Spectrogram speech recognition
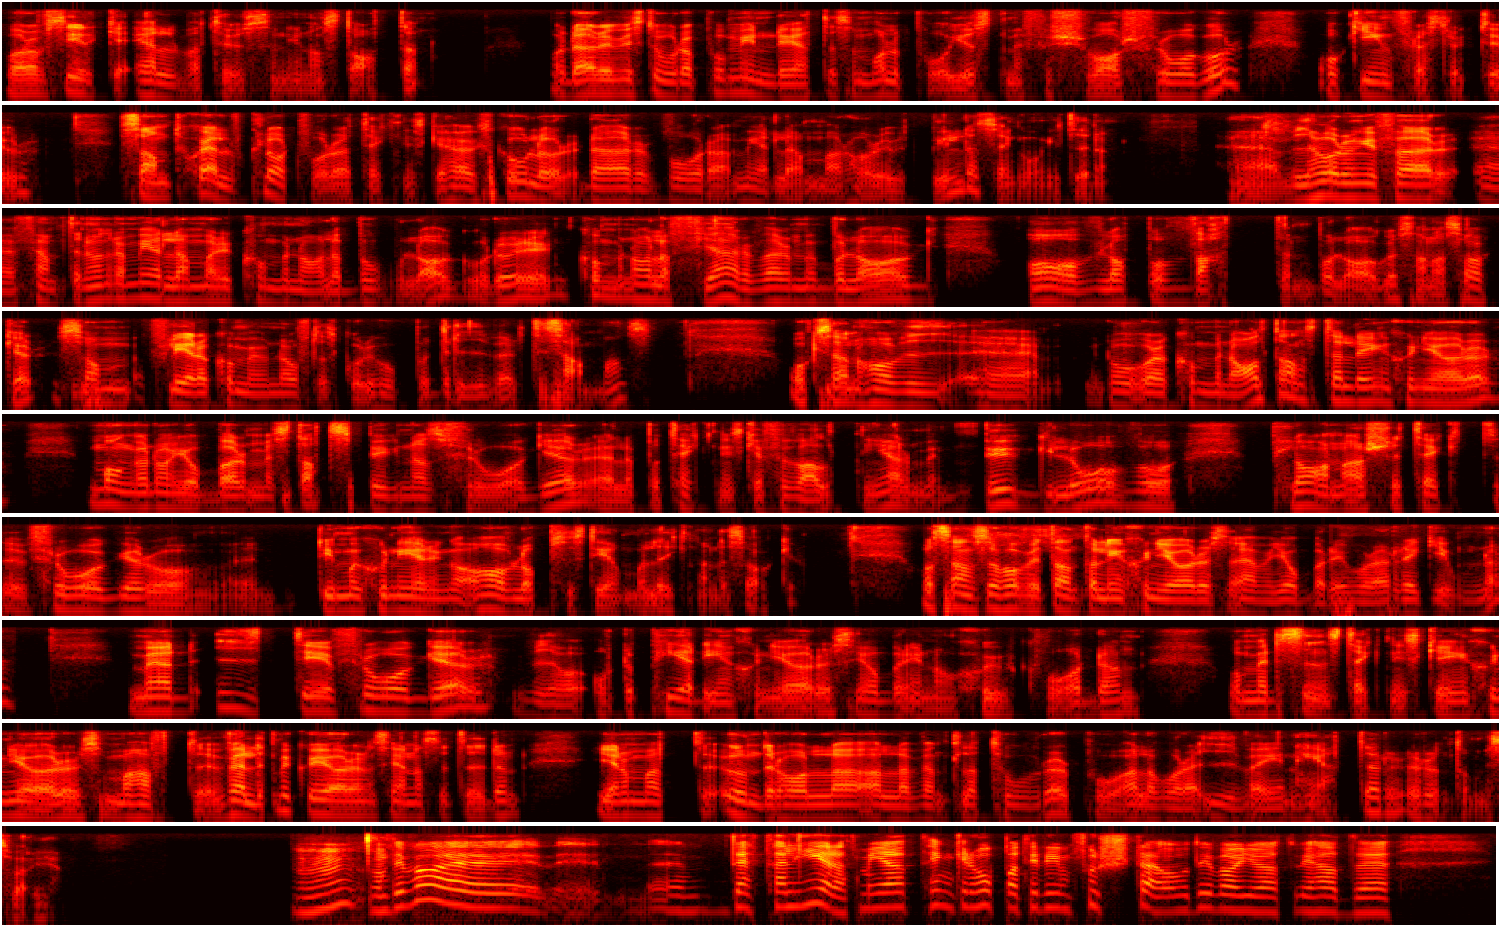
varav cirka 11 000 inom staten. Och där är vi stora på myndigheter som håller på just med försvarsfrågor och infrastruktur. Samt självklart våra tekniska högskolor där våra medlemmar har utbildats en gång i tiden. Eh, vi har ungefär 1500 eh, medlemmar i kommunala bolag och då är det kommunala fjärrvärmebolag, avlopp och vattenbolag och sådana saker som flera kommuner oftast går ihop och driver tillsammans. Och sen har vi eh, våra kommunalt anställda ingenjörer Många av dem jobbar med stadsbyggnadsfrågor eller på tekniska förvaltningar med bygglov och planarkitektfrågor och eh, dimensionering av avloppssystem och liknande saker. Och sen så har vi ett antal ingenjörer som även jobbar i våra regioner med IT-frågor. Vi har ortopedingenjörer som jobbar inom sjukvården och medicinstekniska ingenjörer som har haft väldigt mycket att göra den senaste tiden genom att underhålla alla ventilatorer på alla våra IVA-enheter runt om i Sverige. Mm, det var eh, eh, detaljerat men jag tänker hoppa till din första och det var ju att vi hade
